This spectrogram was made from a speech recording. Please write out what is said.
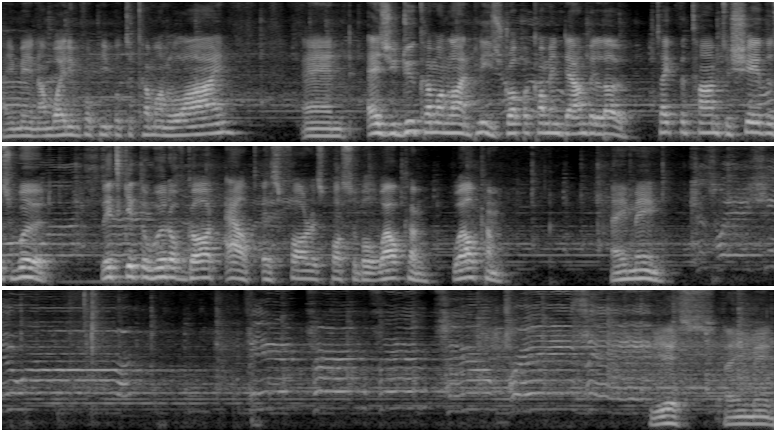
Amen. I'm waiting for people to come online. And as you do come online, please drop a comment down below. Take the time to share this word. Let's get the word of God out as far as possible. Welcome. Welcome. Amen. Yes. Amen.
